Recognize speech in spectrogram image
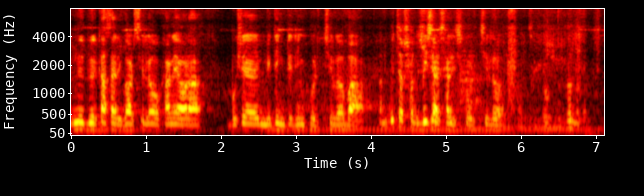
হিন্দুদের কাছারি ঘর ছিল ওখানে ওরা বসে মিটিং টিটিং করছিল বা বিচার বিচার সালিশ করছিল। ধন্যবাদ।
